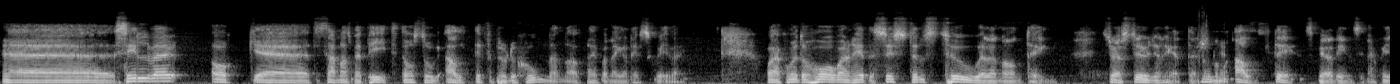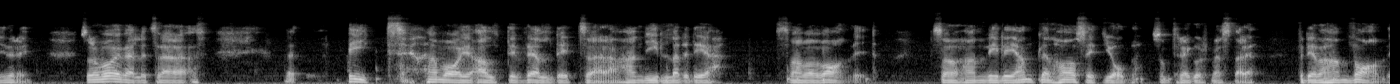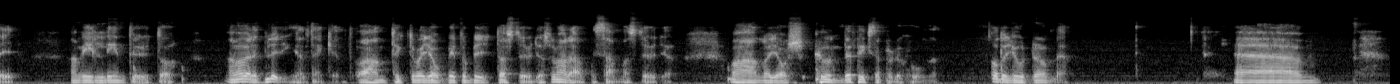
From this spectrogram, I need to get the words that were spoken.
Eh, Silver och eh, tillsammans med Pete, de stod alltid för produktionen av of Negatives skivor. Och jag kommer inte ihåg vad den heter, Systems 2 eller någonting. Tror jag studion heter, som de alltid spelade in sina skivor i. Så de var ju väldigt sådär... Alltså, Pete, han var ju alltid väldigt sådär, han gillade det som han var van vid. Så han ville egentligen ha sitt jobb som trädgårdsmästare. För det var han van vid. Han ville inte ut och... Han var väldigt blyg helt enkelt. Och han tyckte det var jobbigt att byta studio, så de hade alltid samma studio. Och han och Josh kunde fixa produktionen. Och då gjorde de det. Uh,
